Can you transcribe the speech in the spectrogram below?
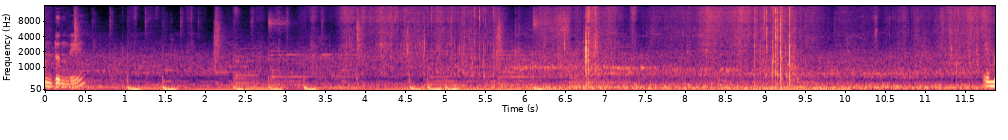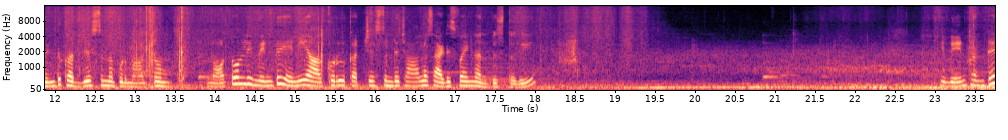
ఉంటుంది. ఈ మింటు కట్ చేస్తున్నప్పుడు మాత్రం నాట్ ఓన్లీ మింటు ఎనీ ఆకుకూరలు కట్ చేస్తుంటే చాలా సాటిస్ఫైయింగ్ అనిపిస్తుంది. ఇవేంటంటే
